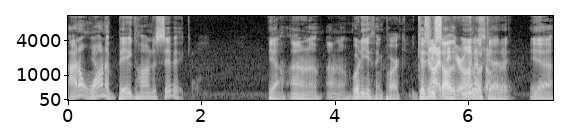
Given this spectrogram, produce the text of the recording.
I don't want a big Honda Civic. Yeah, I don't know. I don't know. What do you think, Park? Because No, you saw that you're you looked at it. Yeah.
